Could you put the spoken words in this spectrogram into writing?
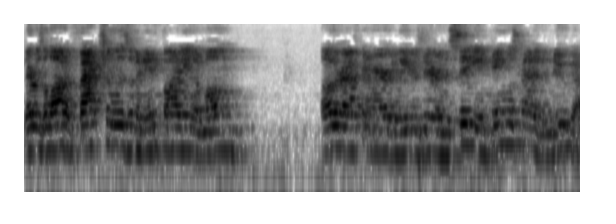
there was a lot of factionalism and infighting among other African American leaders there in the city, and King was kind of the new guy.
